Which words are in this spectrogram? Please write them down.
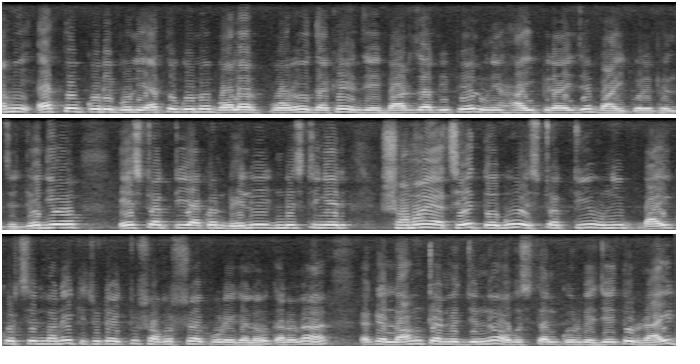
আমি এত করে বলি, এতগুলো বলার পরেও দেখেন যে বার্জার বিপিএল উনি হাই প্রাইজে বাই করে ফেলছে। যদিও স্টকটি এখন ভ্যালু ইনভেস্টিং এর সময় আছে, তবুও স্টকটি উনি বাই করছেন মানে কিছুটা একটু সমস্যায় পড়ে গেল। কেননা একটা লং টার্মের জন্য অবস্থান করবে। যেহেতু রাইট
